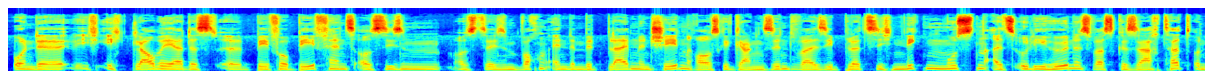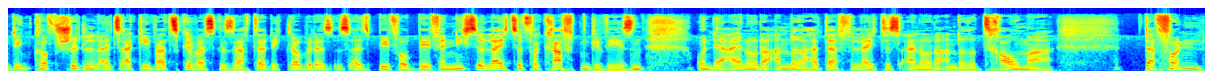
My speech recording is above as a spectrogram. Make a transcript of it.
Und äh, ich, ich, glaube ja, dass äh, BVB-Fans aus diesem, aus diesem Wochenende mit bleibenden Schäden rausgegangen sind, weil sie plötzlich nicken mussten, als Uli Hoeneß was gesagt hat und den Kopf schütteln, als Aki Watzke was gesagt hat. Ich glaube, das ist als BVB-Fan nicht so leicht zu verkraften gewesen. Und der eine oder andere hat da vielleicht das eine oder andere Trauma davon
